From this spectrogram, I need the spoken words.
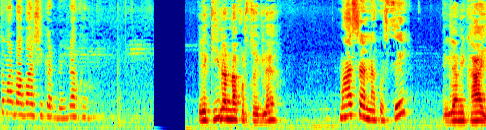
তোমার বাবা আসি কাটবে রাখো। এটা কি রান্না করছ এগুলা? মাছ রান্না করছি। এগুলা আমি খাই?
